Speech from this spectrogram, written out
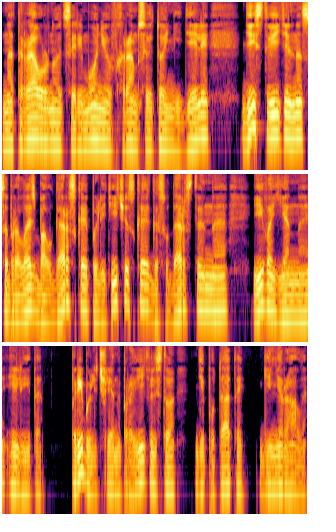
на траурную церемонию в храм Святой Недели действительно собралась болгарская политическая, государственная и военная элита. Прибыли члены правительства, депутаты, генералы.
